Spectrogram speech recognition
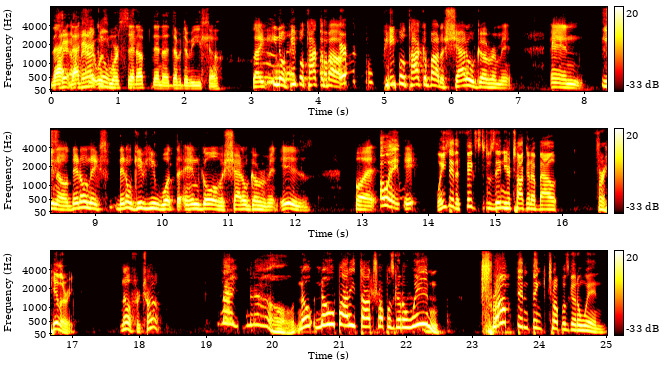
That that America shit was more set up than a WWE show. like you know people talk about people talk about a shadow government and you know they don't ex- they don't give you what the end goal of a shadow government is but Oh wait, it when you say the fix was in, you're talking about for Hillary. no for Trump No, no, no. Nobody thought Trump was going to win. Trump didn't think Trump was going to win.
